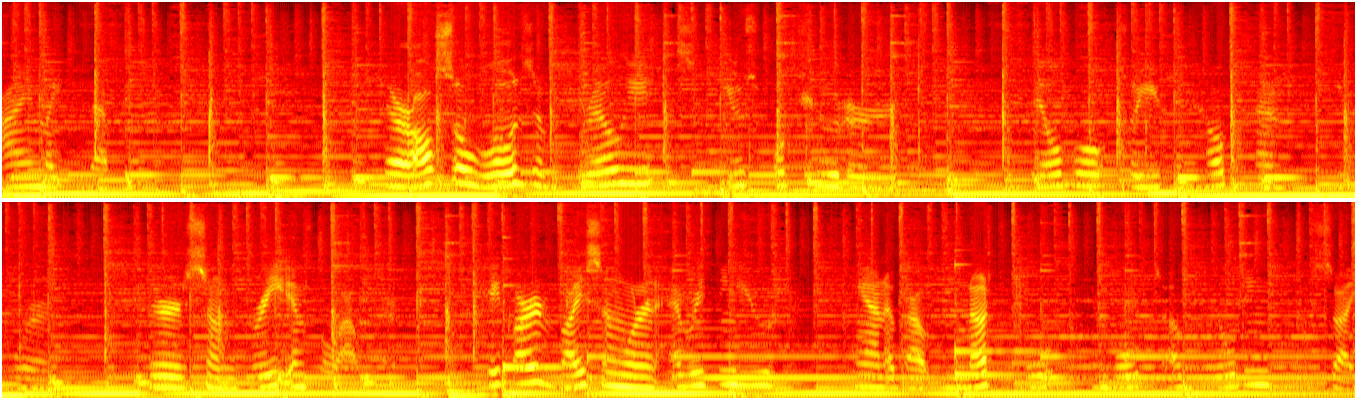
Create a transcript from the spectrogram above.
I might do that. There are also loads of really useful tutors available so you can help them keep learning. There's some great info out there. Take our advice and learn everything you can about nuts bolts, and bolts of building a site.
